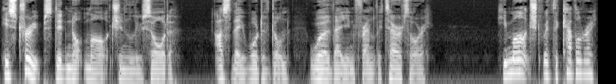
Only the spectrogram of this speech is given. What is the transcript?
His troops did not march in loose order, as they would have done were they in friendly territory. He marched with the cavalry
